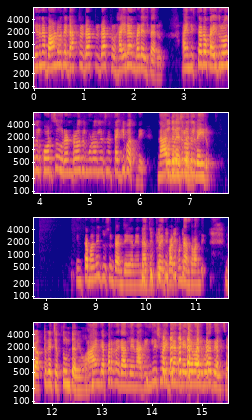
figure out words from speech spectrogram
ఏదైనా బాగుండకపోతే డాక్టర్ డాక్టర్ డాక్టర్ హైరాన్ పడి వెళ్తారు. ఆయన ఇస్తాడు ఒక ఐదు రోజుల కోర్సు రెండు రోజులు మూడు రోజులు వేసిన తగ్గిపోతుంది. నాలుగు ఐదు. రోజులు వేయరు. ఇంతమంది చూసుంటాను జయ నేను నా జుట్లో ఇది పట్టుకుంటే అంతమంది. డాక్టర్ గారు చెప్తూ ఉంటారేమో. ఆయన చెప్పరని కాదులే నాకు ఇంగ్లీష్ వైద్యానికి వెళ్ళే వాళ్ళు కూడా తెలుసు.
